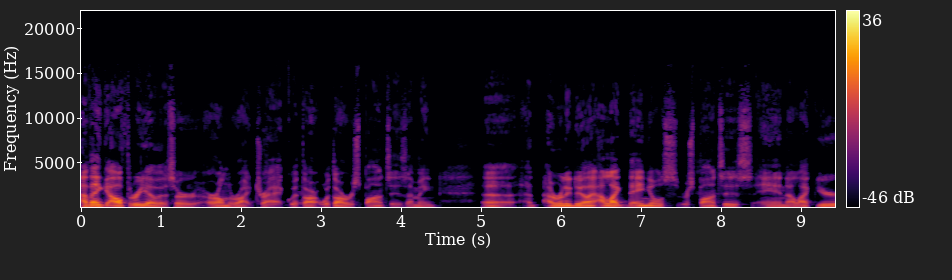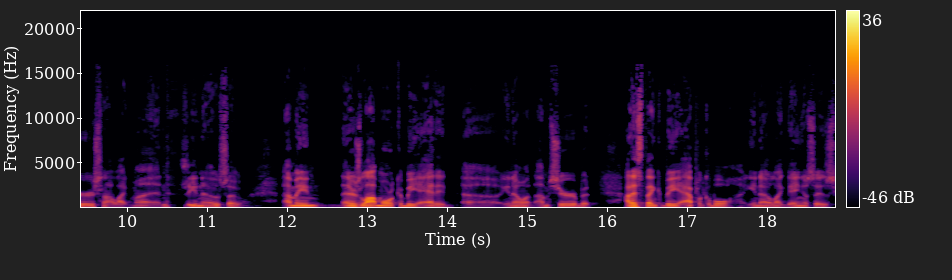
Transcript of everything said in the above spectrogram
I think all three of us are, are on the right track with our with our responses. I mean, uh, I, I really do. I, I like Daniel's responses, and I like yours, and I like mine. You know, so I mean, there's a lot more could be added. Uh, you know, I'm sure, but I just think be applicable. You know, like Daniel says,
